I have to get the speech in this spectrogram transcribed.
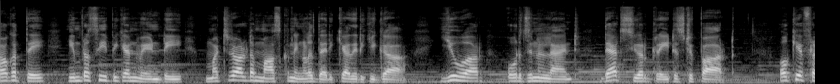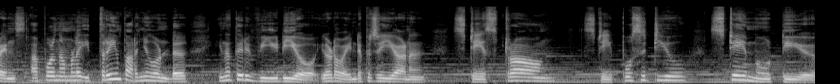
ലോകത്തെ ഇംപ്രസ് ചെയ്യിപ്പിക്കാൻ വേണ്ടി മറ്റൊരാളുടെ മാസ്ക് നിങ്ങൾ ധരിക്കാതിരിക്കുക. You are original and that's your greatest part okay friends അപ്പോൾ നമ്മൾ ഇത്രയും പറഞ്ഞുകൊണ്ട് ഇന്നത്തെ ഒരു വീഡിയോ ഇവിടെ വൈൻഡപ്പ് ചെയ്യുകയാണ്. Stay strong stay positive stay motive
